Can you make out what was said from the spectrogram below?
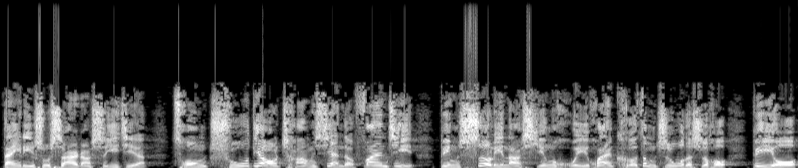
但以理书十二章十一节，从除掉长线的翻祭，并设立那行毁坏可憎之物的时候，必有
